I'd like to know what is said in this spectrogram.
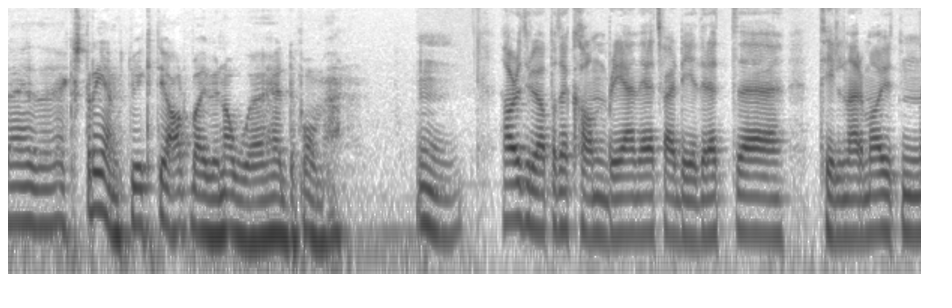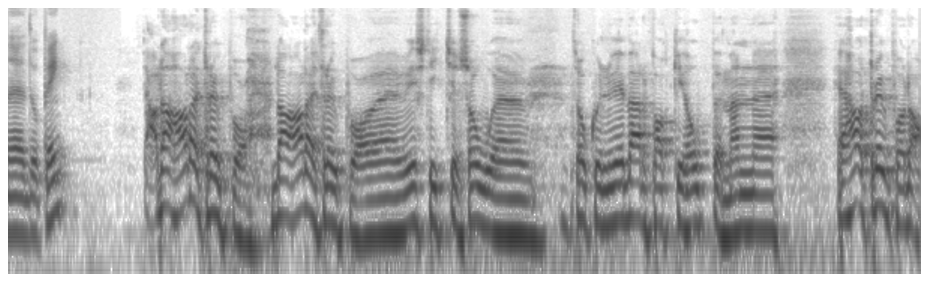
det er et ekstremt viktig arbeid vi nå eh, holder på med. Mm. Har du trua på at det kan bli en rettferdig idrett eh, tilnærma uten eh, doping? Ja, det har jeg tro på. Det har jeg tro på. Eh, hvis ikke, så, eh, så kunne vi bare pakke i hopet. Men jeg har tro på det.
